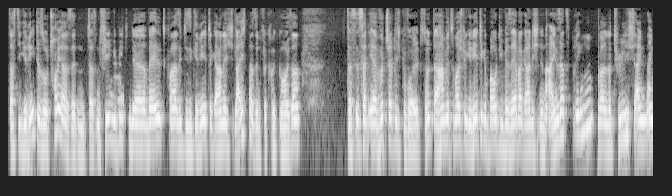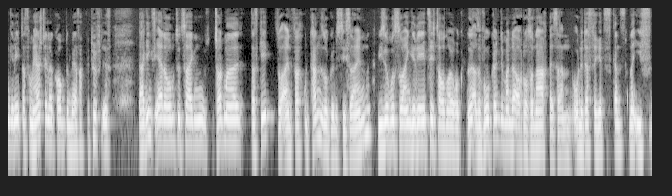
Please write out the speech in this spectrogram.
dass die Geräte so teuer sind, dass in vielen Gebieten der Welt quasi diese Geräte gar nicht leistbar sind für Krankenhäuser das ist halt eher wirtschaftlich gewollt. Ne? Da haben wir zum Beispiel Geräte gebaut, die wir selber gar nicht in den Einsatz bringen, weil natürlich ein, ein Gerät, das vom Hersteller kommt und mehrfach getüft ist, da ging es eher darum zu zeigen, schaut mal, das geht so einfach und kann so günstig sein. Wieso muss so ein Gerät zigtausend Euro? Ne? Also wo könnte man da auch noch so nachbessern, ohne dass wir jetzt ganz naiv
